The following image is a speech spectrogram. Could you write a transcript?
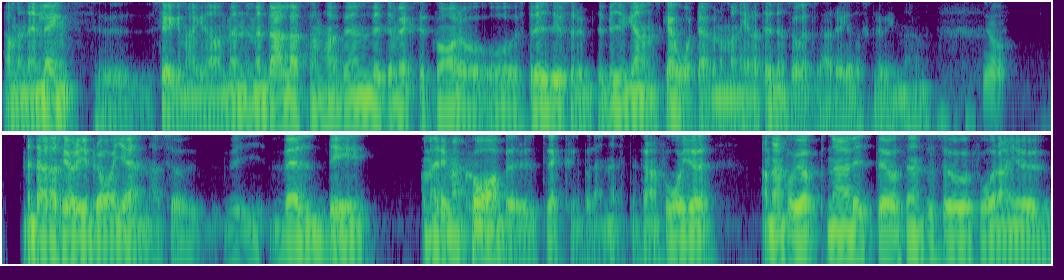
ja, men en längds eh, segermarginal. Men, men Dallas han hade en liten växel kvar och, och strider så det, det blir ganska hårt även om man hela tiden såg att Laredo skulle vinna. Ja. Men Dallas gör det ju bra igen. Alltså, väldigt ja, men remarkabel utveckling på den hästen. För han får ju Ja, men han får ju öppna lite och sen så, så får han ju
